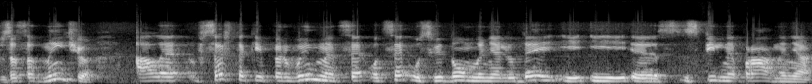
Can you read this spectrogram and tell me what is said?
засадничо, але все ж таки первинне це оце усвідомлення людей і, і е, спільне прагнення,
